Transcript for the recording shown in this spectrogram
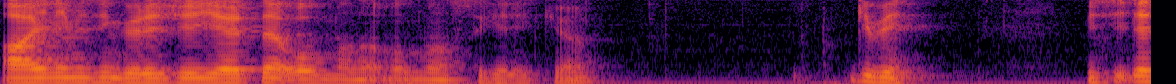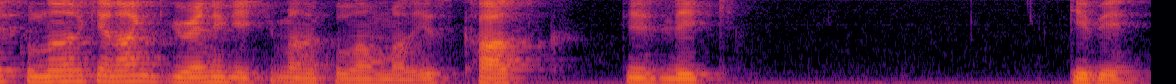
Ailemizin göreceği yerde olmalı, olması gerekiyor. Gibi. Bisiklet kullanırken hangi güvenlik ekipmanı kullanmalıyız? Kask, dizlik gibi.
